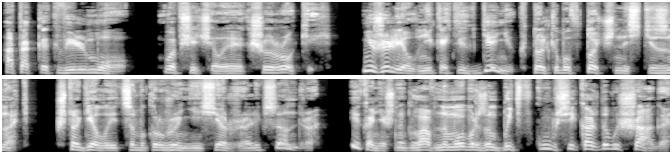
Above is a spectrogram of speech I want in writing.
А так как Вильмо, вообще человек широкий, не жалел никаких денег, только бы в точности знать, что делается в окружении Сержа Александра, и, конечно, главным образом быть в курсе каждого шага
